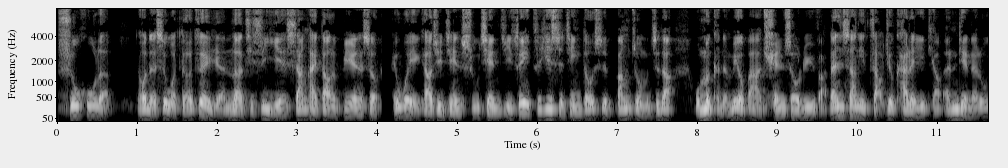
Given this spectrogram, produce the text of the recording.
疏忽了。或者是我得罪人了，其实也伤害到了别人的时候，诶，我也要去见赎愆祭。所以这些事情都是帮助我们知道，我们可能没有办法全守律法，但是上帝早就开了一条恩典的路，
